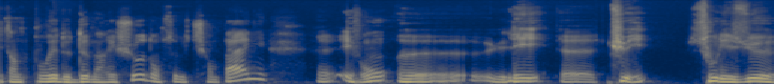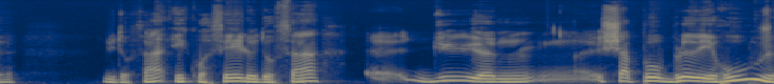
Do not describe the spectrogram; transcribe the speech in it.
est entouré de deux maréchaux, dont celui de Champagne, et vont les tuer sous les yeux du dauphin et coiffer le dauphin du chapeau bleu et rouge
